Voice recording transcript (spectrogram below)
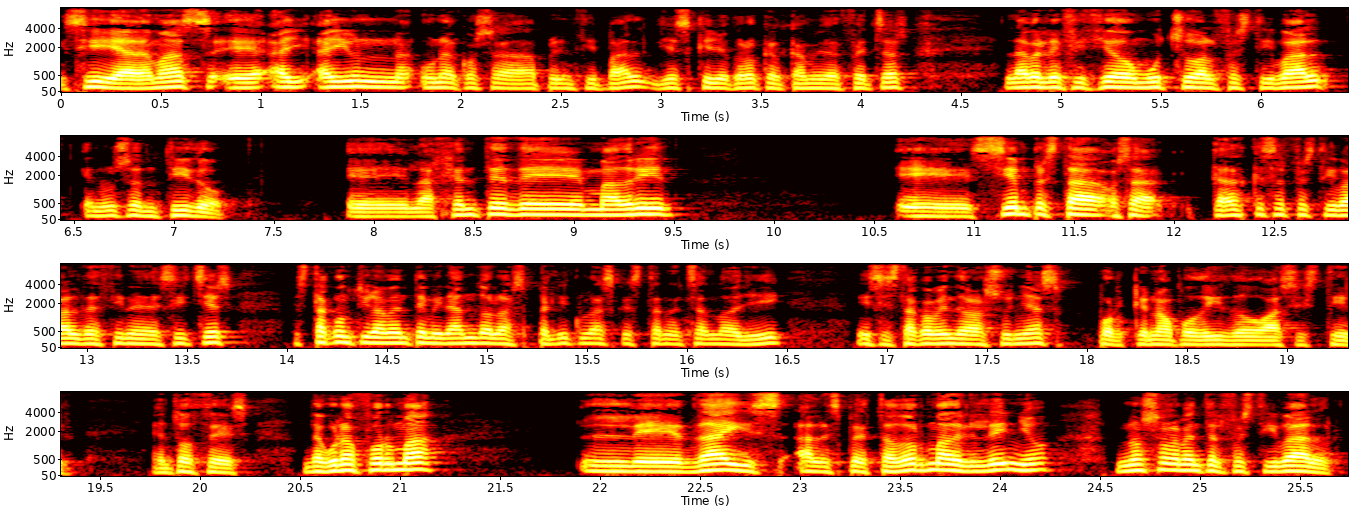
sí, además eh, hay, hay una, una, cosa principal y es que yo creo que el cambio de fechas le ha beneficiado mucho al festival en un sentido. Eh, la gente de Madrid eh, siempre está, o sea, cada vez que es el Festival de Cine de Sitges, está continuamente mirando las películas que están echando allí y se está comiendo las uñas porque no ha podido asistir. Entonces, de alguna forma, le dais al espectador madrileño no solamente el festival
